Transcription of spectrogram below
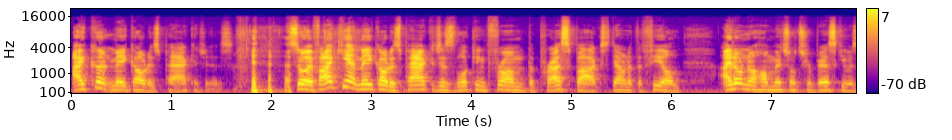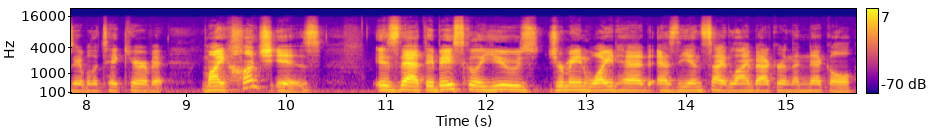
I couldn't make out his packages. so if I can't make out his packages looking from the press box down at the field, I don't know how Mitchell Trubisky was able to take care of it. My hunch is is that they basically use Jermaine Whitehead as the inside linebacker in the nickel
